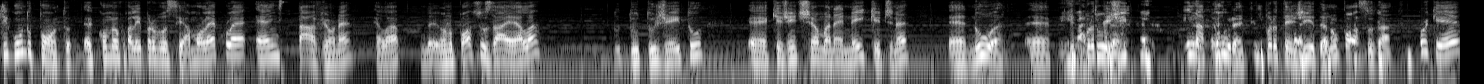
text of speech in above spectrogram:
segundo ponto, é como eu falei para você, a molécula é, é, instável, né? Ela, eu não posso usar ela do, do jeito é, que a gente chama, né? Naked, né? É, nua, é, desprotegida. In natura, desprotegida, não posso usar. Porque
